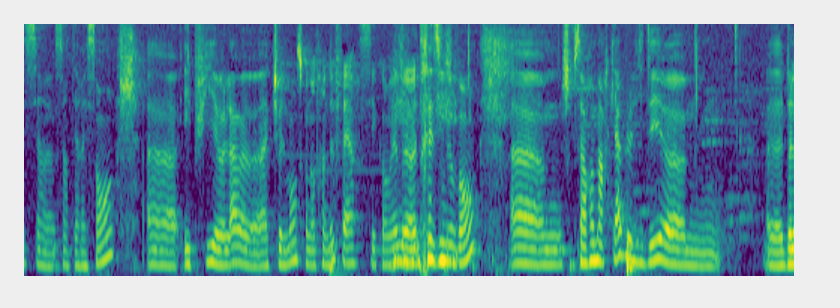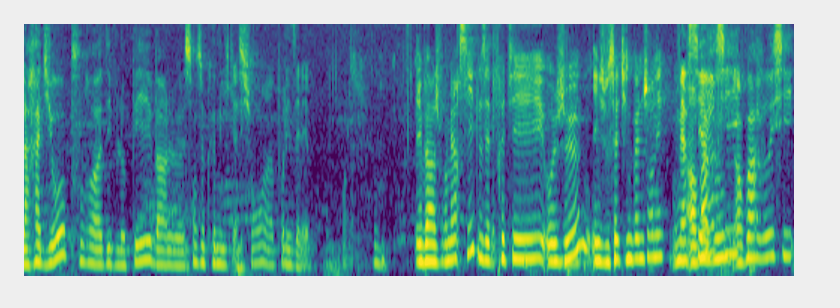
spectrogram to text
c'est intéressant. et puis là, actuellement, ce qu'on est en train de faire, c'est quand même très innovant. je trouve ça remarquable l'idée de la radio pour développer ben, le sens de communication pour les élèves. Eh ben, je vous remercie de vous être prêté au jeu et je vous souhaite une bonne journée. Merci au revoir, à vous. Au revoir. À vous aussi.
